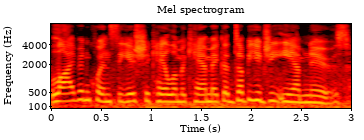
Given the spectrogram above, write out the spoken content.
Live in Quincy is Shakayla McCamick at WGEM News.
